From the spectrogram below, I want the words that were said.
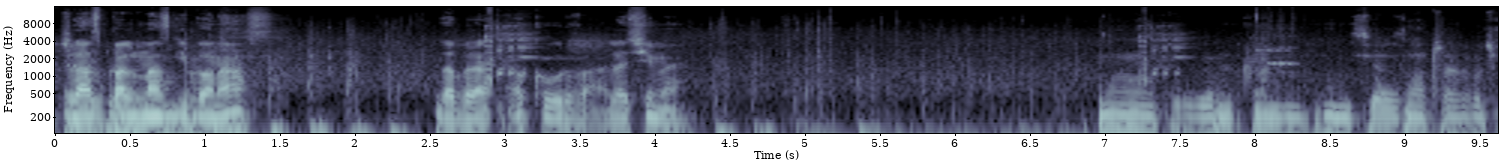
chodźcie. Las Palmas mam Gibonas. Dobra, o kurwa, lecimy. No, to jak tam misja oznacza, chodzi.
